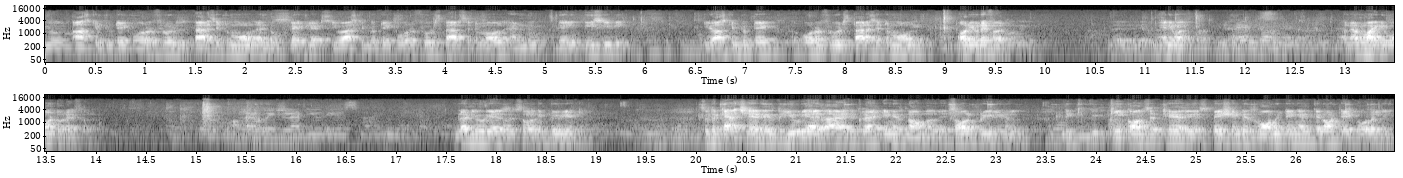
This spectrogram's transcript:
you ask him to take oral fluids with paracetamol and do platelets, you ask him to take oral fluids, paracetamol and do daily PCV, you ask him to take oral fluids, paracetamol, or you refer. Anyone? And then why do you want to refer? Blood, urea is high. Blood urea is only pre-renal. So the catch here is the urea is high, the creatinine is normal, it's all pre-renal. The key- key concept here is patient is vomiting and cannot take orally.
